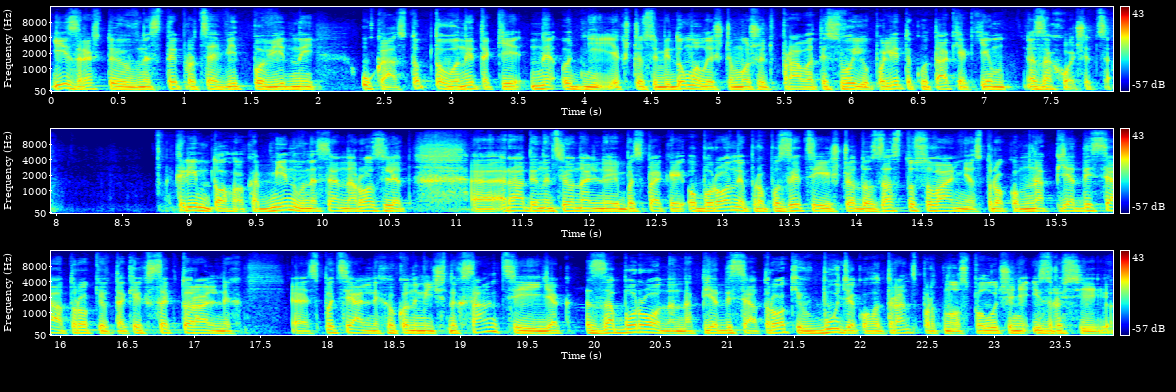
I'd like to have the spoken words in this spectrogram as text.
і зрештою внести про це відповідний. Указ, тобто вони такі не одні, якщо собі думали, що можуть правити свою політику так, як їм захочеться. Крім того, Кабмін внесе на розгляд е, Ради національної безпеки і оборони пропозиції щодо застосування строком на 50 років таких секторальних спеціальних економічних санкцій як заборона на 50 років будь-якого транспортного сполучення із Росією.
